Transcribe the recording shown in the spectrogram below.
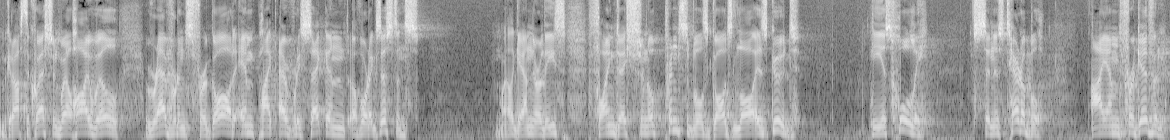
We could ask the question well, how will reverence for God impact every second of our existence? Well, again, there are these foundational principles. God's law is good, He is holy. Sin is terrible. I am forgiven.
